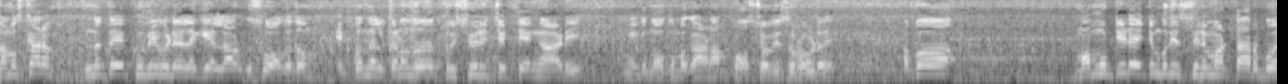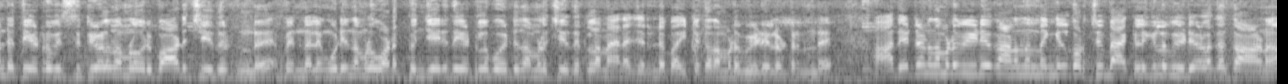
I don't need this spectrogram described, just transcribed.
നമസ്കാരം. ഇന്നത്തെ പുതിയ വീഡിയോയിലേക്ക് എല്ലാവർക്കും സ്വാഗതം. ഇപ്പം നിൽക്കുന്നത് തൃശ്ശൂർ ചെട്ടിയങ്ങാടി. നിങ്ങൾക്ക് നോക്കുമ്പോൾ കാണാം പോസ്റ്റ് ഓഫീസ് റോഡ്. അപ്പോൾ മമ്മൂട്ടിയുടെ ഏറ്റവും പുതിയ സിനിമ ടർബോന്റെ തിയേറ്റർ വിസിറ്റുകൾ നമ്മൾ ഒരുപാട് ചെയ്തിട്ടുണ്ട്. അപ്പോൾ ഇന്നലെയും കൂടി നമ്മൾ വടക്കഞ്ചേരി തിയേറ്ററിൽ പോയിട്ട് നമ്മൾ ചെയ്തിട്ടുള്ള മാനേജറിന്റെ ബൈറ്റൊക്കെ നമ്മുടെ വീഡിയോയിൽ ഇട്ടിട്ടുണ്ട്. ആദ്യമായിട്ടാണ് നമ്മുടെ വീഡിയോ കാണുന്നുണ്ടെങ്കിൽ കുറച്ച് ബാക്കിലേക്കുള്ള വീഡിയോകളൊക്കെ കാണുക.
